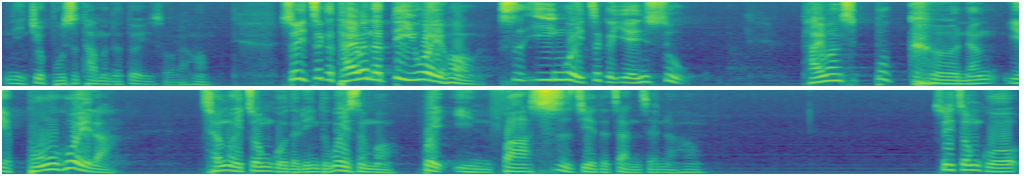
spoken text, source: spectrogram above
你就不是他们的对手了哈。所以这个台湾的地位哈，是因为这个元素，台湾是不可能也不会啦，成为中国的领土。为什么会引发世界的战争了哈？所以中国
